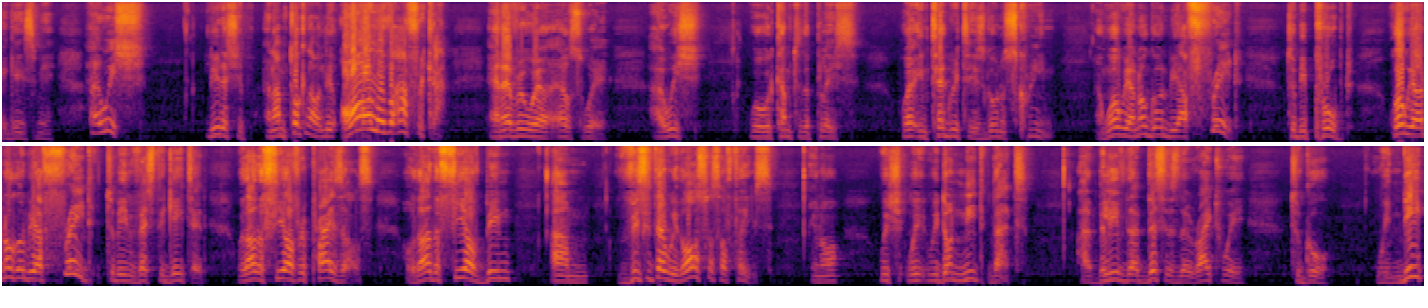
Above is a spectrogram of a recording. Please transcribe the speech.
against me. I wish leadership, and I'm talking about all over Africa and everywhere elsewhere, I wish we would come to the place where integrity is going to scream and where we are not going to be afraid to be probed, where we are not going to be afraid to be investigated without the fear of reprisals, without the fear of being um, visited with all sorts of things. You know, we, we, we don't need that. I believe that this is the right way to go. We need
